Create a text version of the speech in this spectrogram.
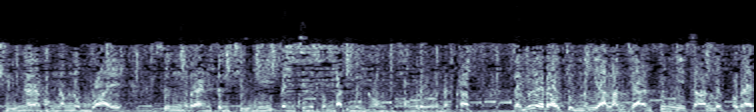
ผิวหน้าของน้ำนมไว้ ซึ่งแรงตึงผิวนี้เป็นคุณสมบัติหนึ่งของของเหลวนะครับ แต่เมื่อเราจุ่มน้ำยาล้างจานซึ่งมีสารลดแรง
